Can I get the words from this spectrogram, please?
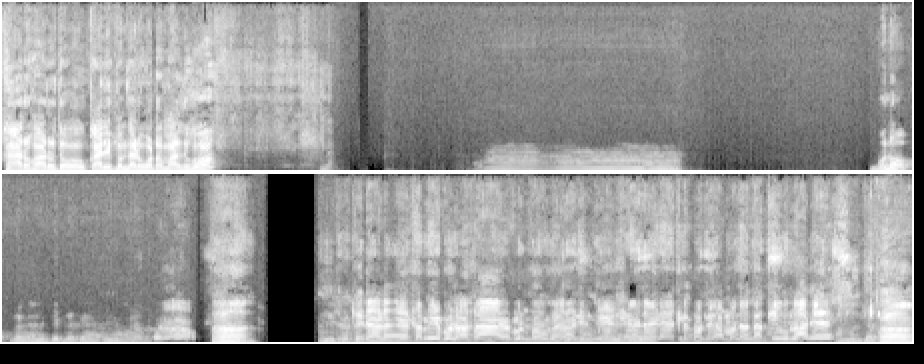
હારું હારું તો કાલે પમદાડ ઓટો માર હો. બોલો. હા. તમે પણ હતા એટલે અમને એવું લાગે. હા.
